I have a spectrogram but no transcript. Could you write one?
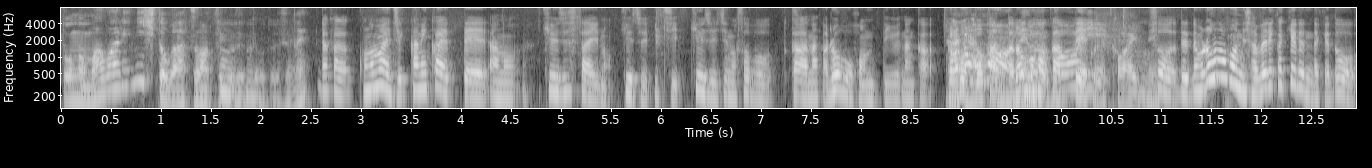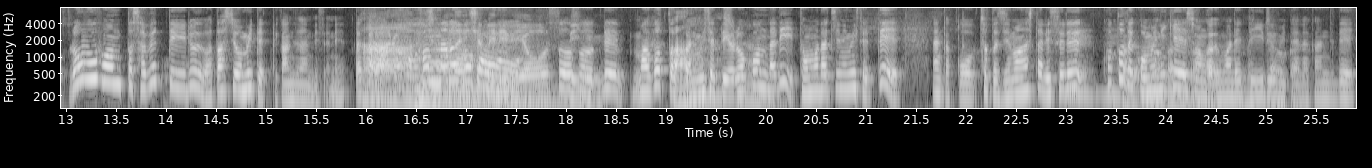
トの周りに人が集まってくるってことですよね、うんうん、だからこの前実家に帰ってあの90歳の9191の祖母がなんかロボホンっていうなんかロボットを買ったロボホン買って、ね、そう。ででもロボホンに喋りかけるんだけどロボホンと喋っている私を見てって感じなんですよね。だからこんなロボホンをそうそう。で孫とかに見せて喜んだり友達に見せてなんかこうちょっと自慢したりすることでコミュニケーションが生まれているみたいな感じで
